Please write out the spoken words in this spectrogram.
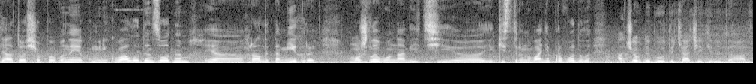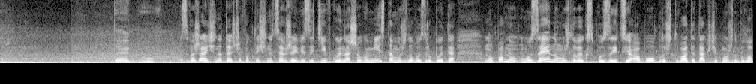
Для того, щоб вони комунікували один з одним, е, грали там ігри, можливо, навіть якісь тренування проводили. А чого б не був дитячий кінотеатр? Так як був. Зважаючи на те, що фактично це вже є візитівкою нашого міста, можливо зробити ну певну музейну, можливо, експозицію або облаштувати так, щоб можна було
